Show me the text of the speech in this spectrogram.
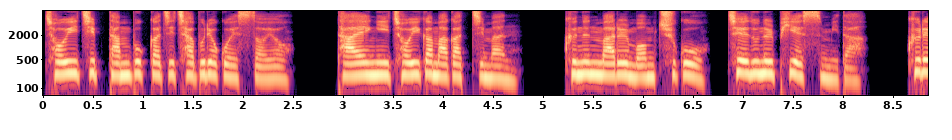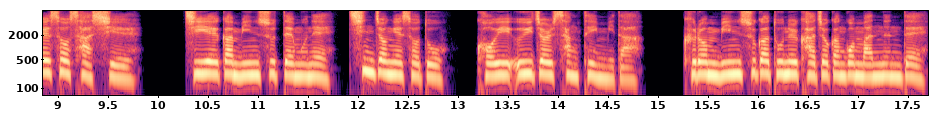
저희 집 담보까지 잡으려고 했어요. 다행히 저희가 막았지만 그는 말을 멈추고 제 눈을 피했습니다. 그래서 사실 지혜가 민수 때문에 친정에서도 거의 의절 상태입니다. 그럼 민수가 돈을 가져간 건 맞는데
